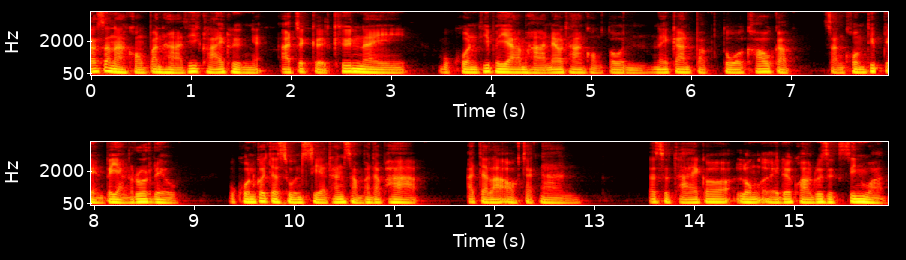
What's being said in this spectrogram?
ลักษณะของปัญหาที่คล้ายคลึงเนี่ยอาจจะเกิดขึ้นในบุคคลที่พยายามหาแนวทางของตน ในการปรับตัวเข้ากับสังคมที่เปลี่ยนไปอย่างรวดเร็ว บุคคลก็จะสูญเสียทั้งสัมพันธภาพ อาจจะลาออกจากงาน และสุดท้ายก็ลงเอยด้วยความรู้สึกสิ้นหวัง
